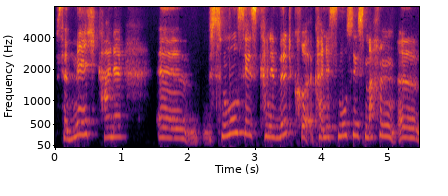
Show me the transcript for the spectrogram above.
für mich keine äh, Smoothies, keine Wildkrö keine Smoothies machen äh,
